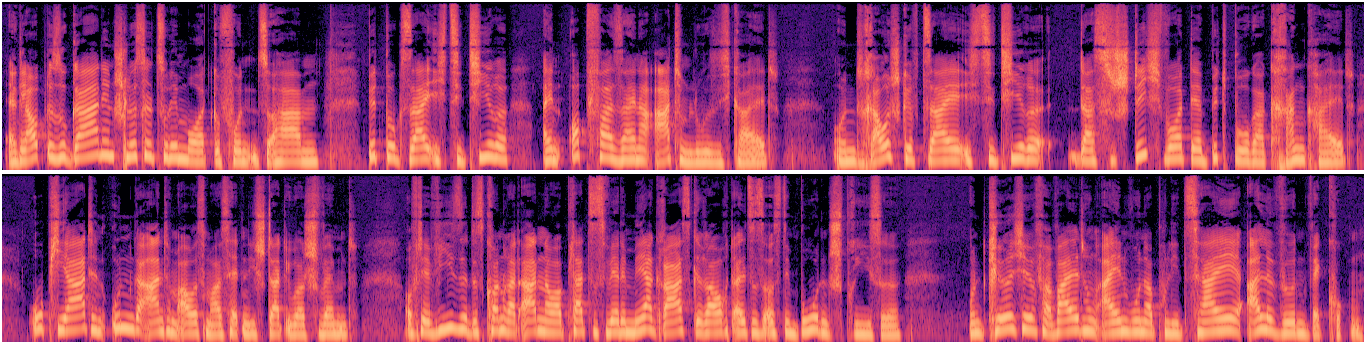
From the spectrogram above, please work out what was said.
Er glaubte sogar, den Schlüssel zu dem Mord gefunden zu haben. Bitburg sei, ich zitiere, ein Opfer seiner Atemlosigkeit. Und Rauschgift sei, ich zitiere, das Stichwort der Bitburger Krankheit. Opiat in ungeahntem Ausmaß hätten die Stadt überschwemmt. Auf der Wiese des Konrad-Adenauer-Platzes werde mehr Gras geraucht, als es aus dem Boden sprieße. Und Kirche, Verwaltung, Einwohner, Polizei, alle würden weggucken.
